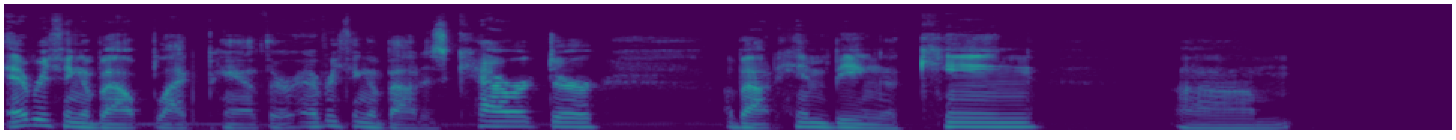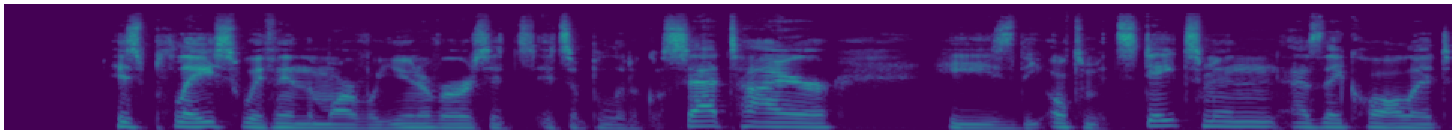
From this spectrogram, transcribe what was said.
everything about Black Panther, everything about his character, about him being a king, um, his place within the Marvel universe. It's it's a political satire. He's the ultimate statesman, as they call it.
